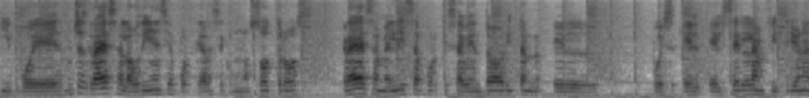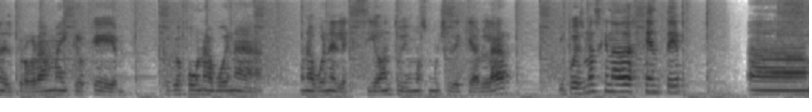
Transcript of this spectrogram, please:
Y pues muchas gracias a la audiencia por quedarse con nosotros. Gracias a Melissa porque se aventó ahorita el pues el, ser la anfitriona del programa y creo que creo que fue una buena una buena elección. Tuvimos mucho de qué hablar. Y pues más que nada, gente, ah,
